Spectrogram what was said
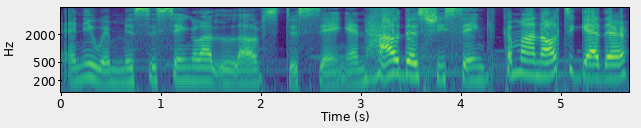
anyway, Mrs. Singalot loves to sing. And how does she sing? Come on, all together.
